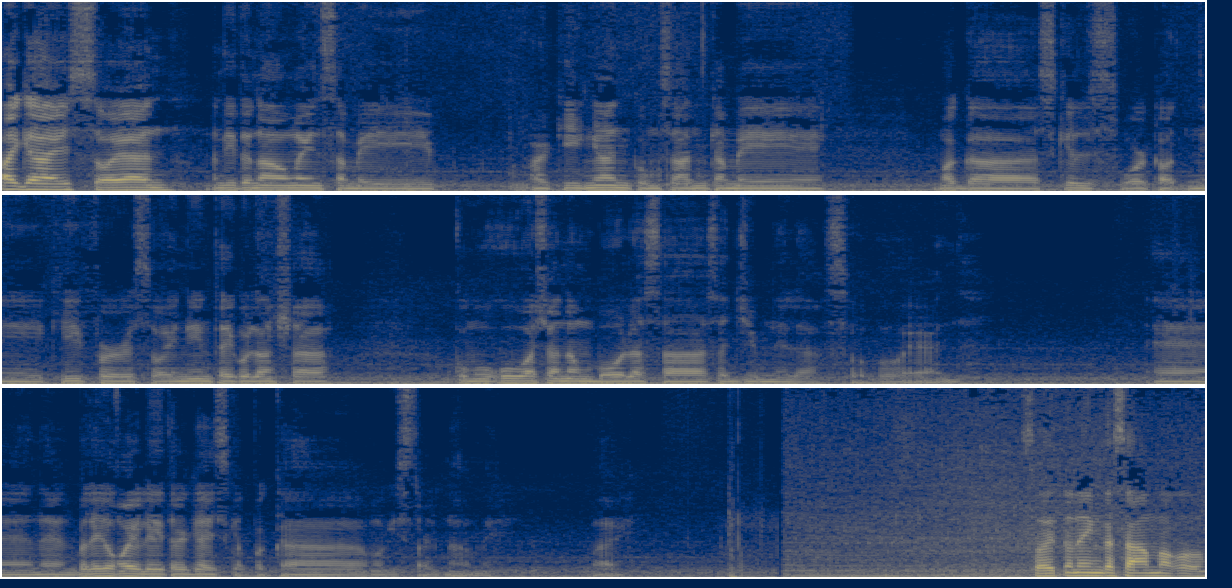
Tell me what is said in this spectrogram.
Hi guys, so ayan, nandito na ako ngayon sa may parkingan kung saan kami mag uh, skills workout ni Kiefer. So inintay ko lang siya, kumukuha siya ng bola sa, sa gym nila. So ayan. And ayan, balikan ko kayo later guys kapag uh, mag-start na kami. Bye. So ito na yung kasama ko.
